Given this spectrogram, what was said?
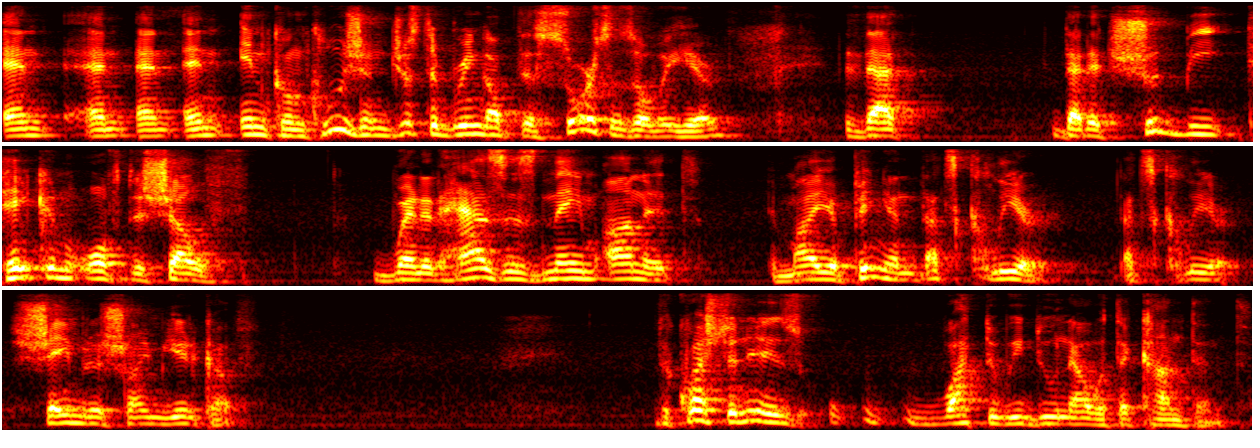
And, and, and, and in conclusion, just to bring up the sources over here, that, that it should be taken off the shelf when it has his name on it, in my opinion, that's clear. That's clear. Shem Rishoim Yirkav. The question is, what do we do now with the content?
